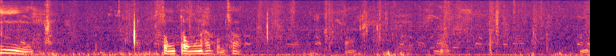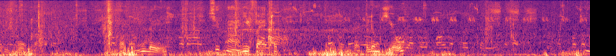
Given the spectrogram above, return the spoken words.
ที่ ทรงตรงนะครับ ผมชอบนี่ปลูกแบบนี้เลยชิบอ่านี่แฝกครับแฝกก็เริ่มเขียว ผม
